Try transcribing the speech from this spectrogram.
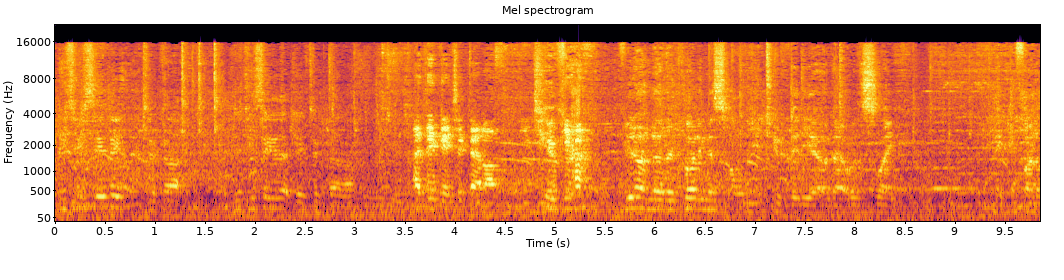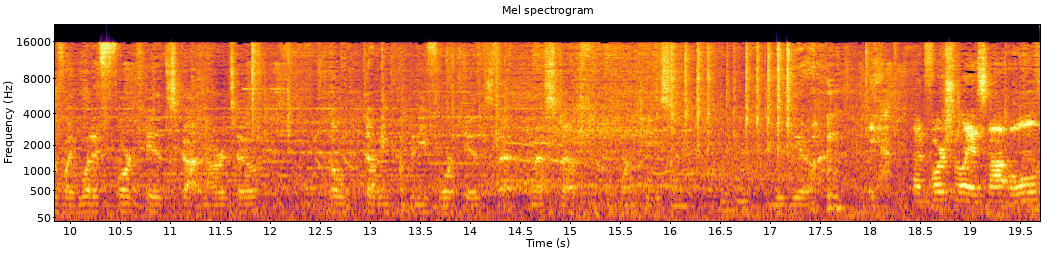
Did you say they took off? Did you say that they took that off of YouTube? I think they took that off of YouTube, yeah. If you don't know, they're quoting this old YouTube video that was like making fun of like what if four kids got Naruto. Old dubbing company Four Kids that messed up One Piece and Yu-Gi-Oh. yeah. Unfortunately, it's not old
